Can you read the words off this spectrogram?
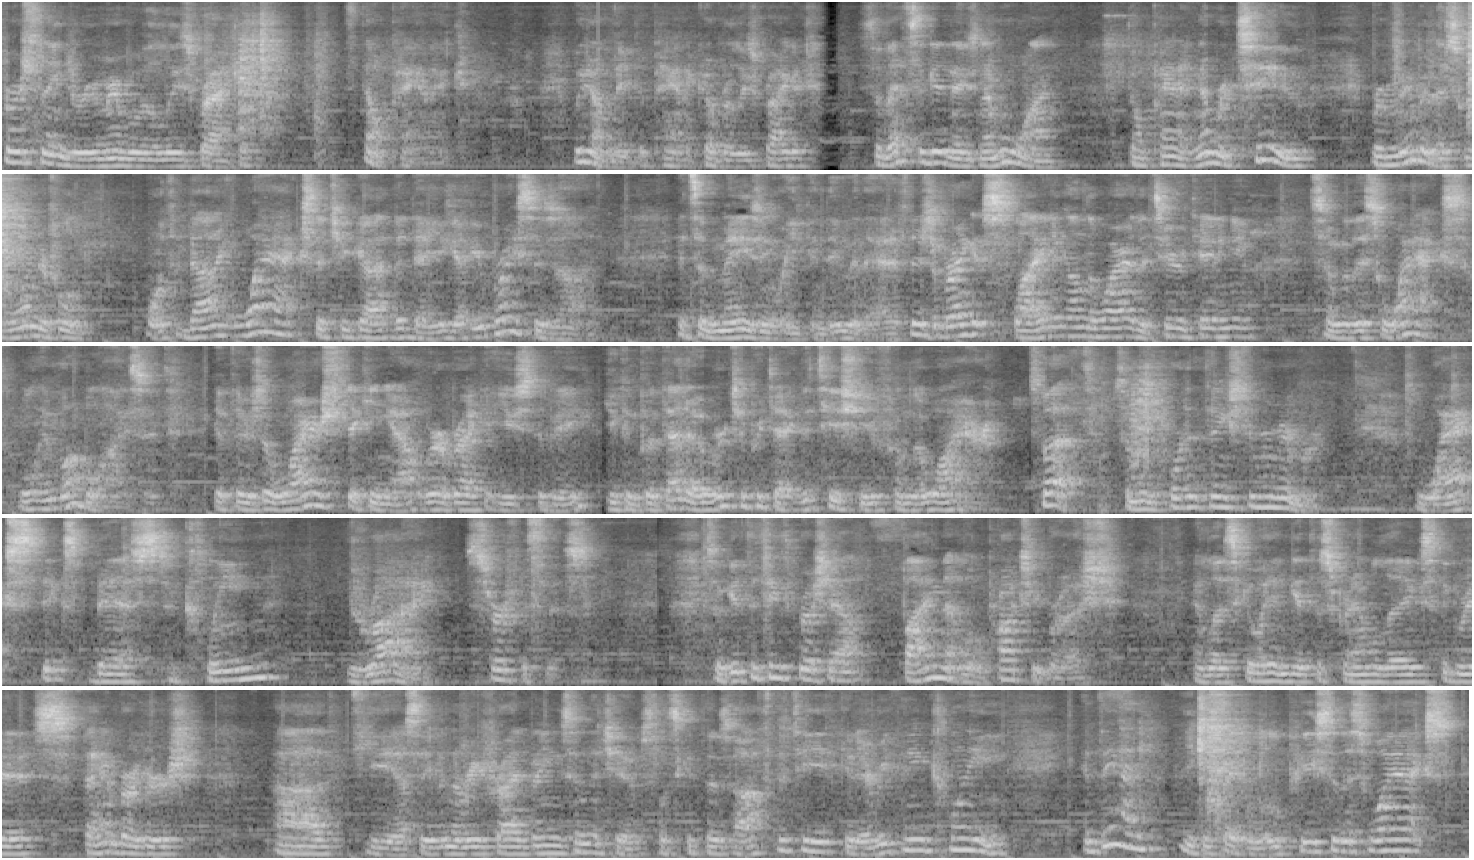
First thing to remember with a loose bracket is don't panic. We don't need to panic over a loose bracket. So that's the good news. Number one, don't panic. Number two, remember this wonderful orthodontic wax that you got the day you got your braces on. It's amazing what you can do with that. If there's a bracket sliding on the wire that's irritating you, some of this wax will immobilize it. If there's a wire sticking out where a bracket used to be, you can put that over to protect the tissue from the wire. But some important things to remember. Wax sticks best to clean, dry surfaces. So get the toothbrush out, find that little proxy brush, and let's go ahead and get the scrambled eggs, the grits, the hamburgers, uh, yes, even the refried beans and the chips. Let's get those off the teeth, get everything clean. And then you can take a little piece of this wax,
